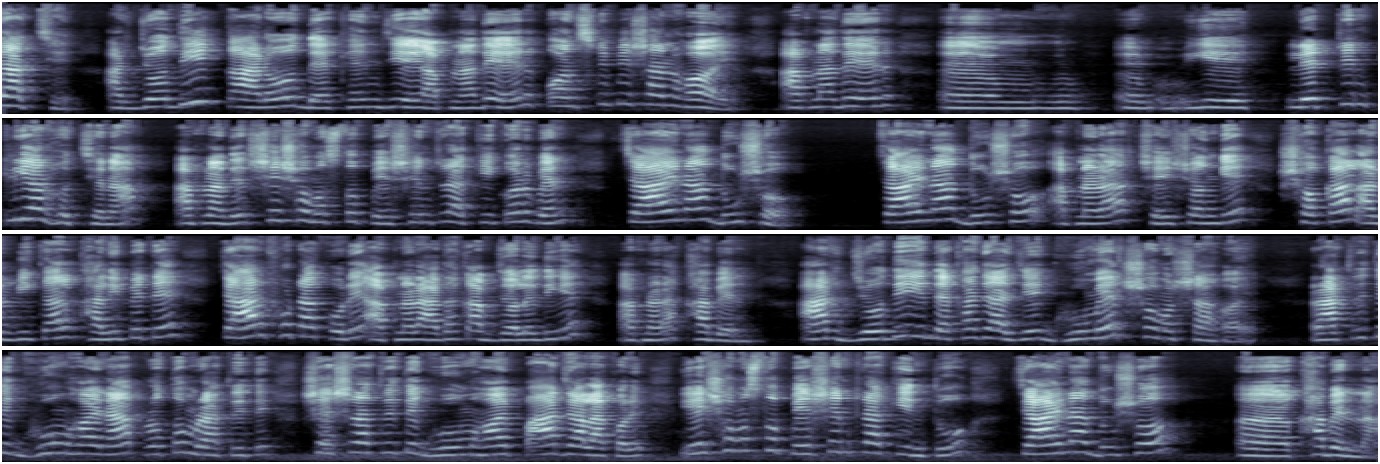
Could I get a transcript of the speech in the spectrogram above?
যাচ্ছে। আর যদি কারও দেখেন যে আপনাদের কনস্টিপেশন হয় আপনাদের ইয়ে লেট্রিন ক্লিয়ার হচ্ছে না আপনাদের সে সমস্ত পেশেন্টরা কি করবেন? চায় না দুশো চায় না দুশো আপনারা সেই সঙ্গে সকাল আর বিকাল খালি পেটে চার ফোঁটা করে আপনারা আধা কাপ জলে দিয়ে আপনারা খাবেন। আর যদি দেখা যায় যে ঘুমের সমস্যা হয় রাত্রিতে ঘুম হয় না প্রথম রাত্রিতে শেষ রাত্রিতে ঘুম হয় পা জ্বালা করে এই সমস্ত পেশেন্টরা কিন্তু চায়না দুশো আহ, খাবেন না।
